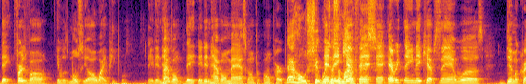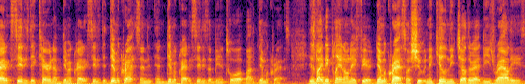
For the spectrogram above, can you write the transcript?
they first of all it was mostly all white people. They didn't have on they, they didn't have on masks on on purpose. That whole shit was and just a lie kept and, fest. and everything they kept saying was democratic cities. They tearing up democratic cities. The Democrats and, and democratic cities are being tore up by the Democrats. It's like they playing on their fear. Democrats are shooting and killing each other at these rallies,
